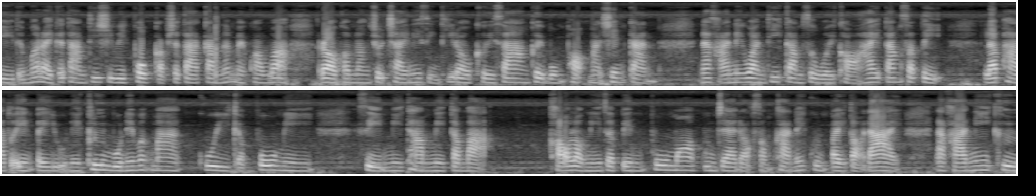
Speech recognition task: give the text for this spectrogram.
ดีๆ แต่เมื่อไรก็ตามที่ชีวิตพบกับชะตากรรม นั่นหมายความว่าเรากำลังชดใช้ในสิ่งที่เราเคยสร้างเคยบ่มเพาะมาเช่นกันนะคะ ในวันที่กรรมเสวยขอให้ตั้งสติ และพาตัวเองไปอยู่ในคลื่นบุญให้มากๆ คุยกับผู้มีศีลมีธรรมมีตบะเขาเหล่านี้จะเป็นผู้มอบกุญแจดอกสำคัญให้คุณไปต่อได้นะคะ นี่คือ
